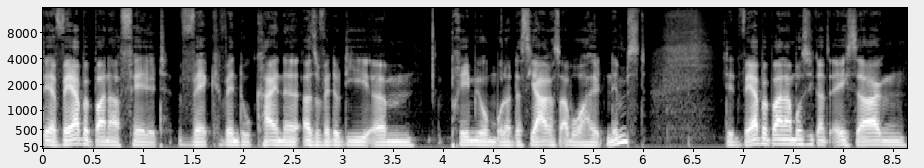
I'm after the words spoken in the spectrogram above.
der Werbebanner fällt weg, wenn du keine, also wenn du die ähm, Premium oder das Jahresabo halt nimmst. Den Werbebanner muss ich ganz ehrlich sagen,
